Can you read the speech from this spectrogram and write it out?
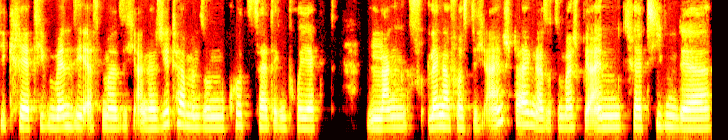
die Kreativen, wenn sie erstmal sich engagiert haben in so einem kurzzeitigen Projekt, lang, längerfristig einsteigen. Also zum Beispiel einen Kreativen, der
